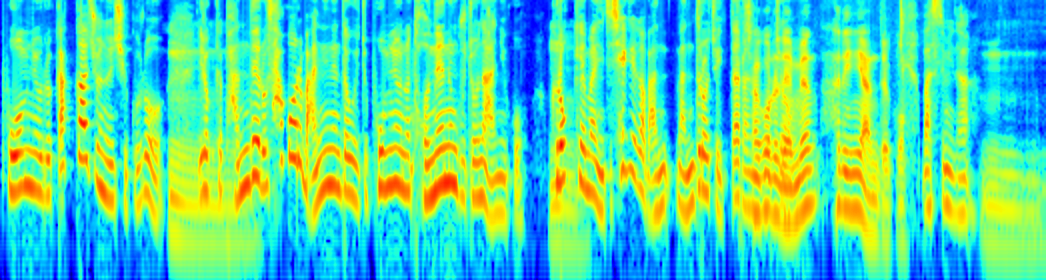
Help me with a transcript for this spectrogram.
보험료를 깎아주는 식으로 음. 이렇게 반대로 사고를 많이 낸다고 이제 보험료는 더 내는 구조는 아니고 그렇게만 이제 체계가 만, 만들어져 있다라는 사고를 거죠. 내면 할인이 안 되고. 맞습니다. 음.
